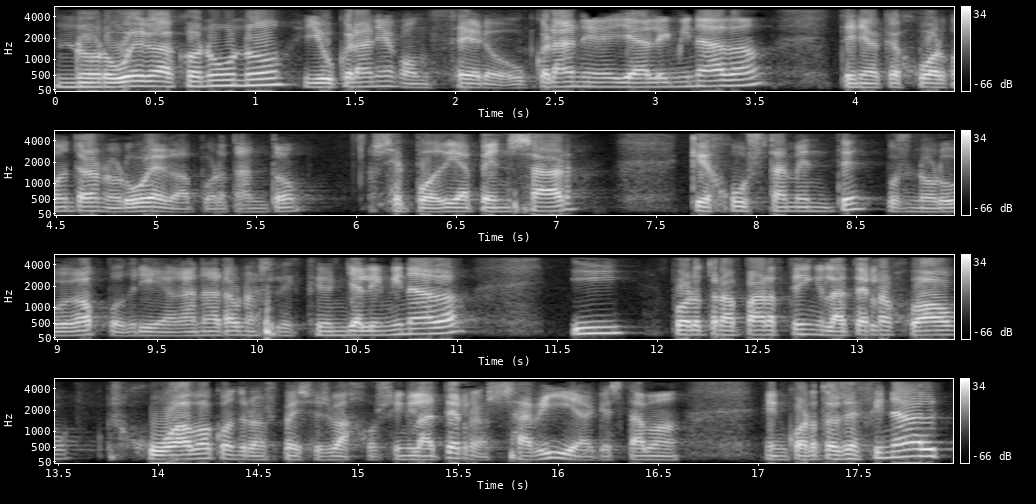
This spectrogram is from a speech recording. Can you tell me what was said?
Noruega con 1 y Ucrania con 0. Ucrania ya eliminada tenía que jugar contra Noruega, por tanto se podía pensar que justamente pues Noruega podría ganar a una selección ya eliminada y por otra parte Inglaterra jugaba, jugaba contra los Países Bajos. Inglaterra sabía que estaba en cuartos de final,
